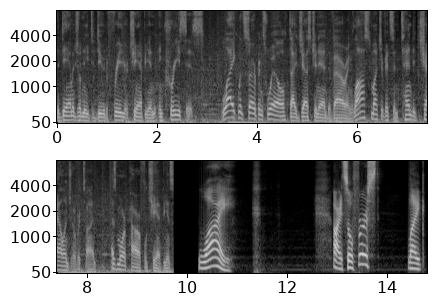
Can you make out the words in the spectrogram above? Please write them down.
the damage you'll need to do to free your champion increases. Like with Serpent's Will, Digestion and Devouring lost much of its intended challenge over time as more powerful champions. Why? All right, so first, like,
